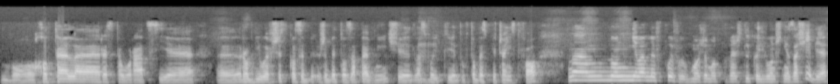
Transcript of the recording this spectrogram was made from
bo hotele, restauracje e, robiły wszystko, żeby, to zapewnić e, dla swoich klientów, to bezpieczeństwo. No, no, nie mamy wpływu, możemy odpowiadać tylko i wyłącznie za siebie,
